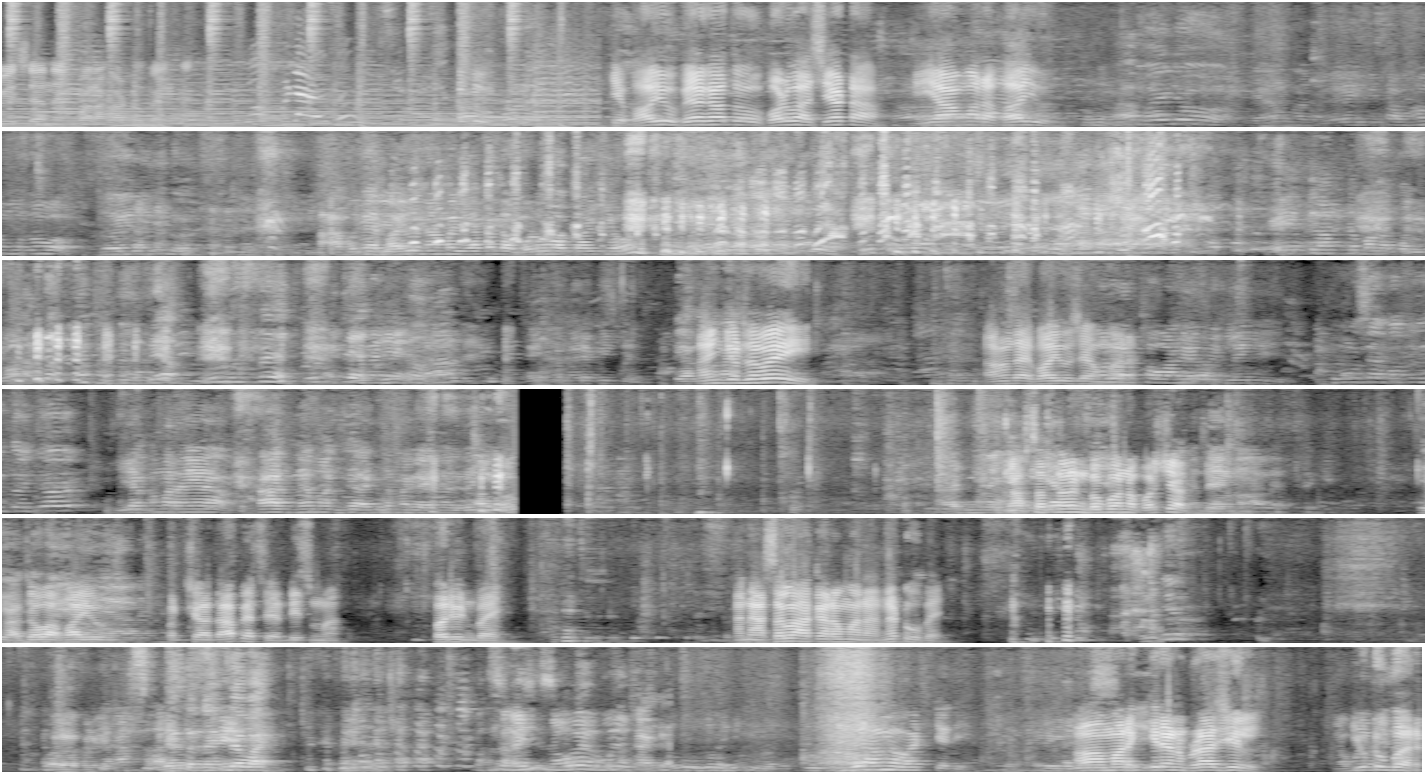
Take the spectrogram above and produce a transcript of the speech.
વિશે અને મારા હાટુભાઈ છે એ ભાઈઓ ભેગા તો ભળવા શેટા, એ અમારા ભાઈઓ. આ યુ ભાઈ આંધાય ભાઈઓ છે અમારા. એક અમારા અહીંયા ખાસ મહેમાન છે આજે અમારે આ સત્યનારાયણ ભગવાનનો પ્રસાદ છે. આ જોવા ભાઈ પ્રસાદ આપે છે ડીશમાં પરવીનભાઈ. અને આ સલાહકાર અમારા નટુભાઈ. આ અમારે કિરણ બ્રાઝિલ યુટ્યુબર.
